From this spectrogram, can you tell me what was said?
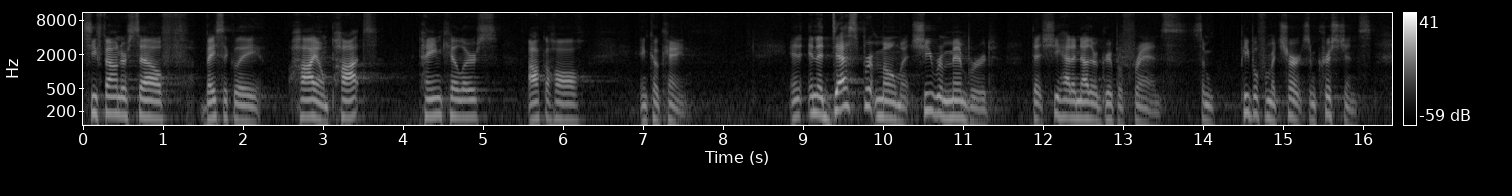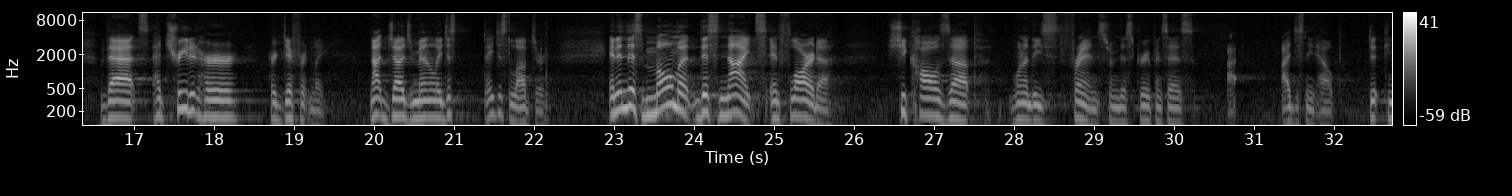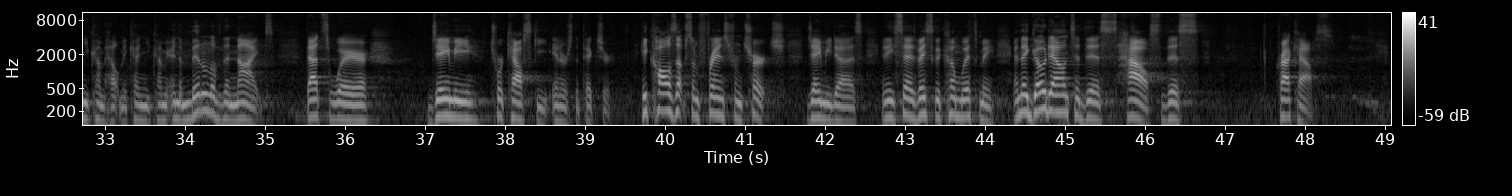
She found herself basically high on pot, painkillers, alcohol, and cocaine. And in a desperate moment, she remembered that she had another group of friends, some people from a church, some Christians, that had treated her, her differently. Not judgmentally, just they just loved her. And in this moment, this night in Florida, she calls up one of these friends from this group and says, I, I just need help. Can you come help me? Can you come here? In the middle of the night, that's where Jamie Tworkowski enters the picture. He calls up some friends from church, Jamie does, and he says, basically, come with me. And they go down to this house, this crack house.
